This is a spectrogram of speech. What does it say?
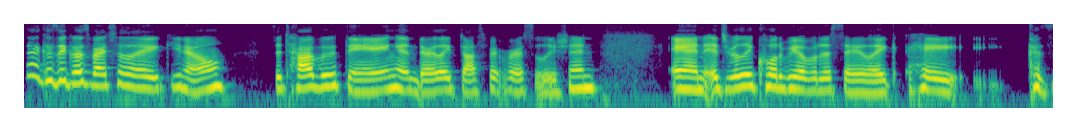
Yeah, because it goes back to like you know it's a taboo thing and they're like desperate for a solution, and it's really cool to be able to say like, "Hey." because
